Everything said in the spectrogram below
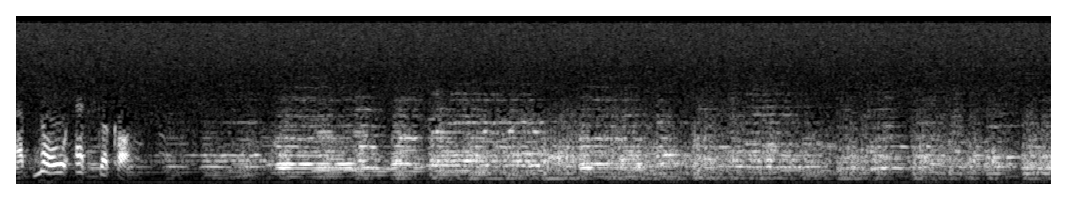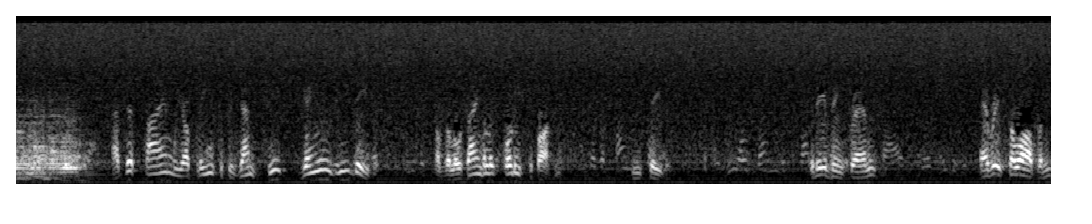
at no extra cost. Time, we are pleased to present Chief James E. Davis of the Los Angeles Police Department. Chief Davis. Good evening, friends. Every so often,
